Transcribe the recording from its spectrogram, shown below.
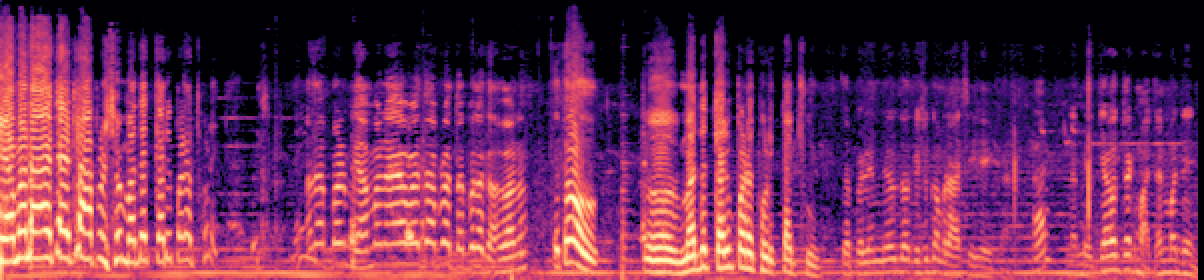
મહેમાન આયા હતા એટલે આપણે શું મદદ કરવી પડે થોડી અને પણ મહેમાન આયા હોય તો આપણે તપેલા ઘાવાનું એ તો મદદ કરવી પડે થોડીક તાજું તપેલી મેળ દો કે શું કામ રાશી છે કાં? હા? ને મેચાડો ચક માથામાં જઈને.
